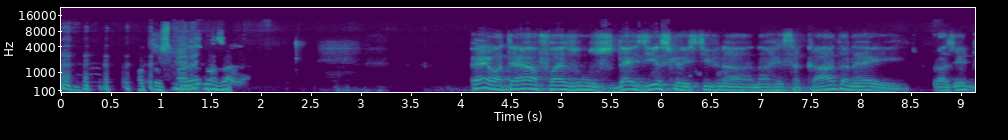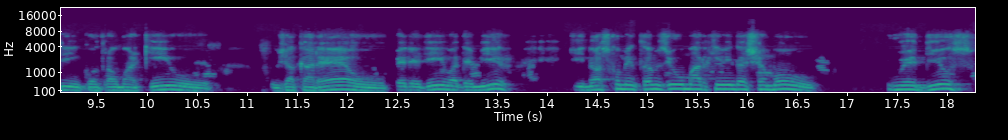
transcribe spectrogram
Outra história aí, Gonzaga. É, eu até faz uns 10 dias que eu estive na, na ressacada, né? E prazer de encontrar o Marquinho, o, o Jacaré, o Pereirinho, o Ademir, e nós comentamos e o Marquinho ainda chamou o Edilson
